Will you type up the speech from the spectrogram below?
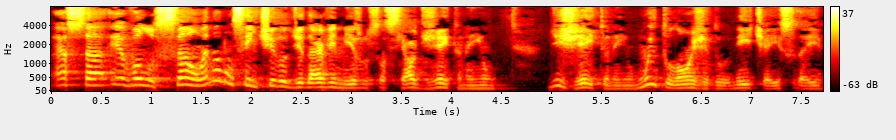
essa evolução, não num sentido de darwinismo social de jeito nenhum, de jeito nenhum, muito longe do Nietzsche é isso daí.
